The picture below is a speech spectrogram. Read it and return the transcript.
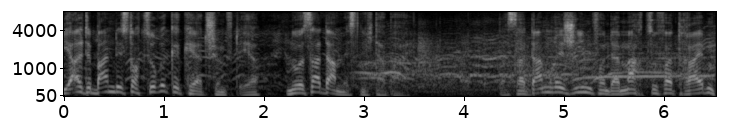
Die alte Bande ist doch zurückgekehrt, schimpft er. Nur Saddam ist nicht dabei. Das Saddam-Regime von der Macht zu vertreiben,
